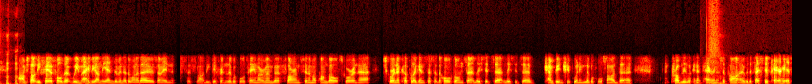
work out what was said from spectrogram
I'm slightly fearful that we may be on the end of another one of those. I mean, it's a slightly different Liverpool team. I remember Florent Sinama Pongolle scoring a scoring a couple against us at the Hawthorn. So at least it's a, at least it's a championship winning Liverpool side that are probably looking at tearing us apart over the festive period.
